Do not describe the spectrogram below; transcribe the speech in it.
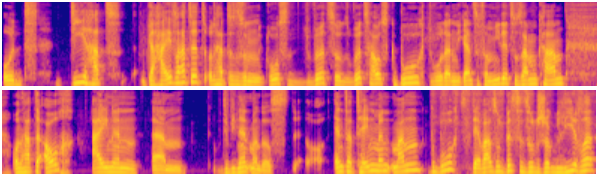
Und die hat geheiratet und hatte so ein großes Wirts, so ein Wirtshaus gebucht, wo dann die ganze Familie zusammenkam und hatte auch einen, ähm, wie nennt man das? Entertainment-Mann gebucht. Der war so ein bisschen so ein Jonglierer.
